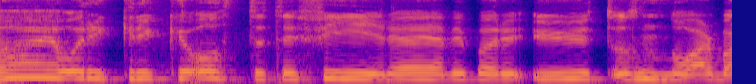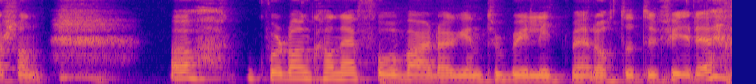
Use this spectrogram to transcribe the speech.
jeg orker ikke åtte til fire, jeg vil bare ut. Og så nå er det bare sånn Åh, hvordan kan jeg få hverdagen til å bli litt mer åtte til fire?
